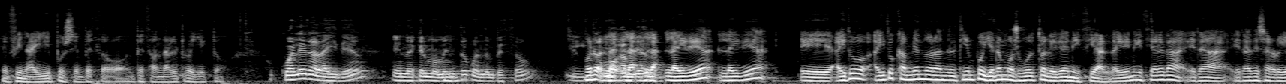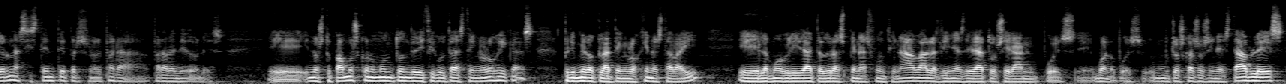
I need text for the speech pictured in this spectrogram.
En fin, ahí pues empezó, empezó a andar el proyecto. ¿Cuál era la idea en aquel momento cuando empezó? ¿Y Bueno, la, la- la- la idea, la idea eh, ha, ido, ha ido cambiando durante el tiempo y ahora hemos vuelto a la idea inicial. La idea inicial era, era, era desarrollar un asistente personal para, para vendedores. Eh, nos topamos con un montón de dificultades tecnológicas. Primero que la tecnología no estaba ahí, eh, la movilidad a duras penas funcionaba, las líneas de datos eran, pues, eh, bueno, pues en muchos casos inestables,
